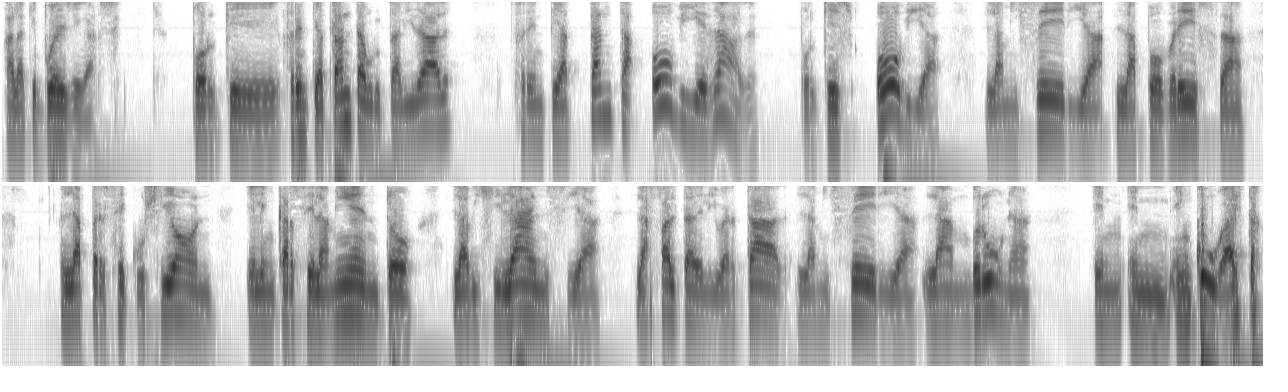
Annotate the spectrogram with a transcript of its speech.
a la que puede llegarse. Porque frente a tanta brutalidad, frente a tanta obviedad, porque es obvia la miseria, la pobreza, la persecución, el encarcelamiento, la vigilancia, la falta de libertad, la miseria, la hambruna en, en, Cuba. Estas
